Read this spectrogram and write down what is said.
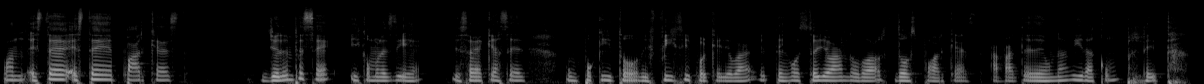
cuando este, este podcast, yo lo empecé y como les dije, yo sabía que hacer un poquito difícil porque llevar, tengo, estoy llevando dos, dos podcasts, aparte de una vida completa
